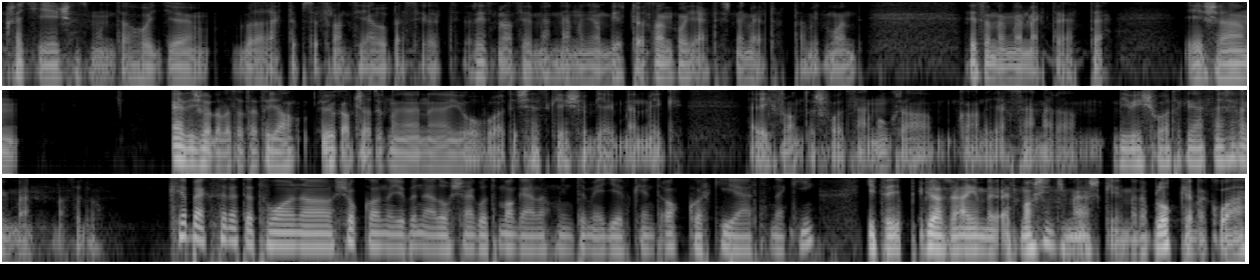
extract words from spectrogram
Chrétien is azt mondta, hogy a legtöbbször franciául beszélt. Részben azért, mert nem nagyon bírta az angolját, és nem értette, amit mond. részben meg, meg megtehette. És um, ez is oda vezetett, hogy a ő kapcsolatuk nagyon-nagyon jó volt, és ez későbbiekben még elég fontos volt számunkra, a kanadaiak számára. Mi is volt a 90-es években, Lázadó? Quebec szeretett volna sokkal nagyobb önállóságot magának, mint ami egyébként akkor kiárt neki. Itt egy pillanatra rájön, mert ez ma sincs másként, mert a Bloc Québécois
